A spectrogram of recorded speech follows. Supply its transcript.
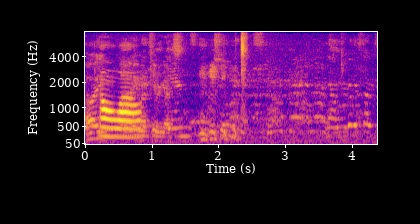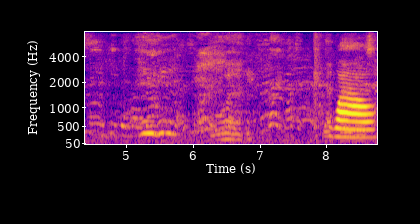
Oh, oh wow. now you're gonna start seeing people Wow.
